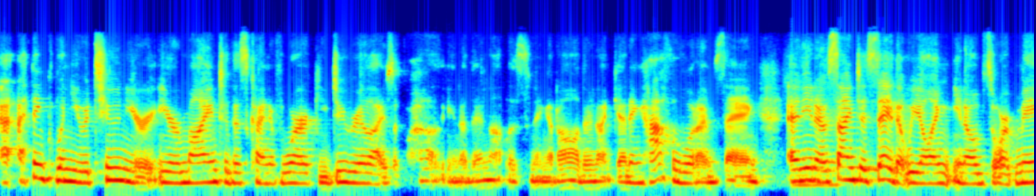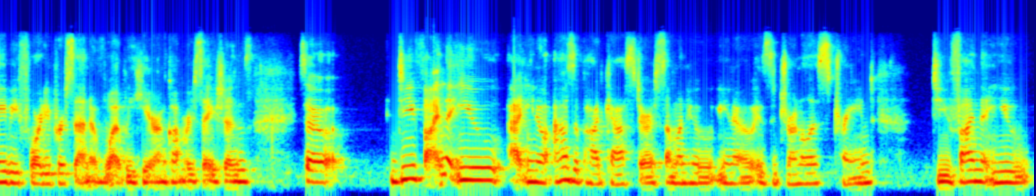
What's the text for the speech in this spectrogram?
I think when you attune your your mind to this kind of work, you do realize, wow, you know, they're not listening at all. They're not getting half of what I'm saying. And you know, mm-hmm. scientists say that we only, you know, absorb maybe 40% of what we hear in conversations. So do you find that you, uh, you know, as a podcaster, someone who, you know, is a journalist trained, do you find that you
